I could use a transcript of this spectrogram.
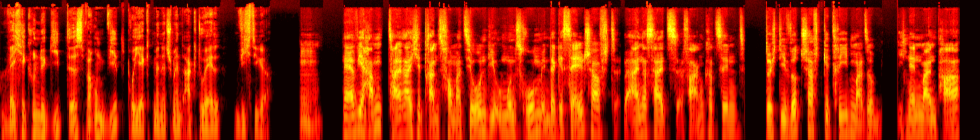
Welche Gründe gibt es, warum wird Projektmanagement aktuell wichtiger? Mhm. Naja, wir haben zahlreiche Transformationen, die um uns rum in der Gesellschaft einerseits verankert sind, durch die Wirtschaft getrieben. Also ich nenne mal ein paar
